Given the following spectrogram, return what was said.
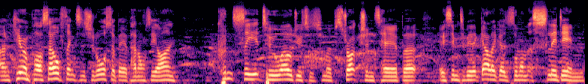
And Kieran Parselle thinks it should also be a penalty. I couldn't see it too well due to some obstructions here, but it seemed to be that Gallagher's the one that slid in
